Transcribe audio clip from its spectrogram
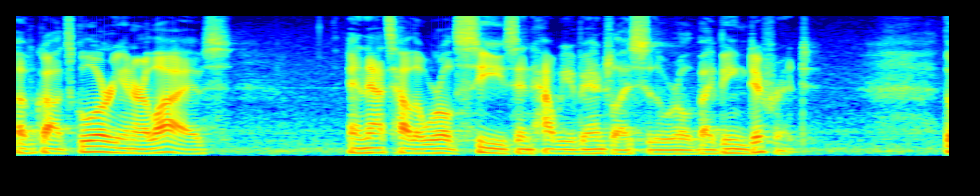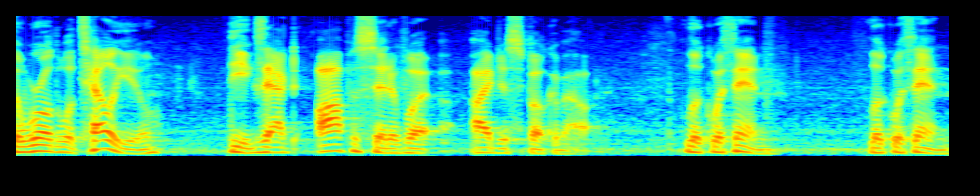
of God's glory in our lives. And that's how the world sees and how we evangelize to the world by being different. The world will tell you the exact opposite of what I just spoke about. Look within. Look within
